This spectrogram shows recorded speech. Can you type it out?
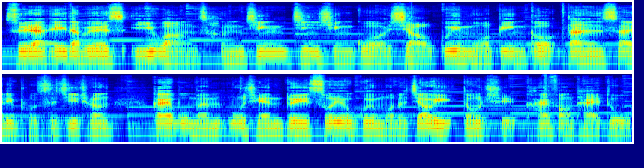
虽然 AWS 以往曾经进行过小规模并购，但塞利普斯基称，该部门目前对所有规模的交易都持开放态度。”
